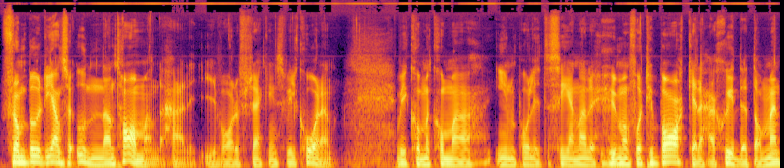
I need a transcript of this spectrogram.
från början så undantar man det här i varuförsäkringsvillkoren. Vi kommer komma in på lite senare hur man får tillbaka det här skyddet. Då. Men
